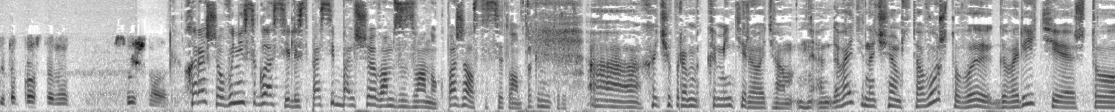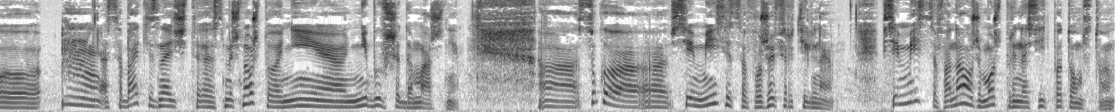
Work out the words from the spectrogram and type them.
это просто, ну, смешно. Хорошо, вы не согласились. Спасибо большое вам за звонок. Пожалуйста, Светлана, прокомментируйте. А, хочу прокомментировать вам. Давайте начнем с того, что вы говорите, что собаки, значит, смешно, что они не бывшие домашние. А, сука в 7 месяцев уже фертильная. В 7 месяцев она уже может приносить потомство.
